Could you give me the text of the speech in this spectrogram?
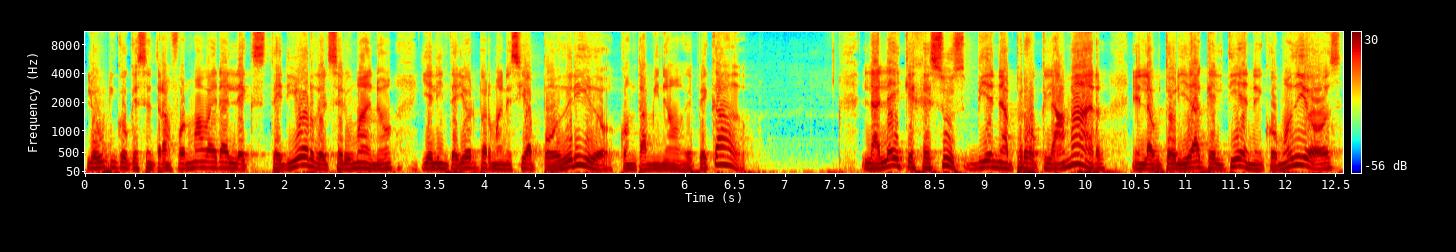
lo único que se transformaba era el exterior del ser humano y el interior permanecía podrido, contaminado de pecado. La ley que Jesús viene a proclamar en la autoridad que Él tiene como Dios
